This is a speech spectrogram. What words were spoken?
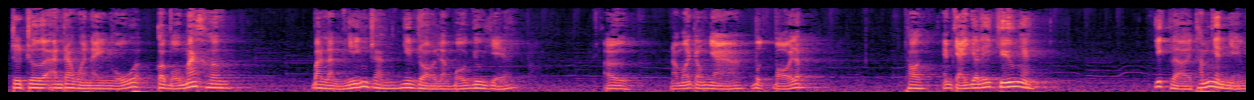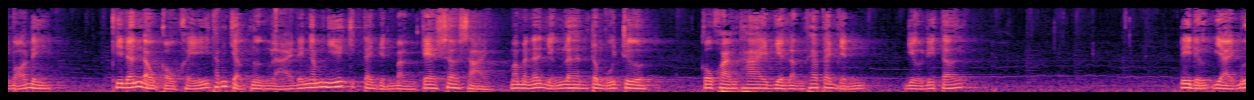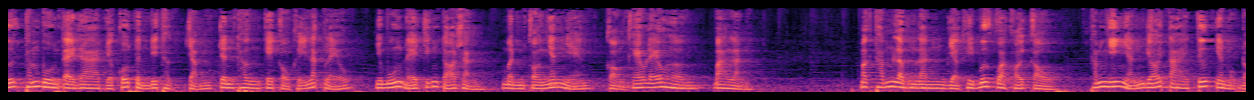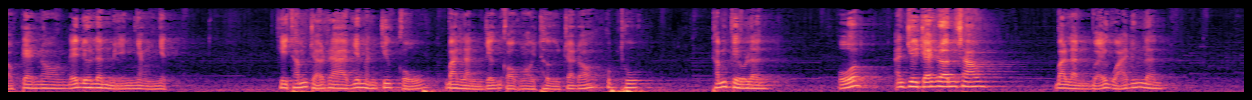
Trưa trưa anh ra ngoài này ngủ, Coi bộ mát hơn. Ba lành nghiến răng nhưng rồi làm bộ vui vẻ. Ừ Nằm ở trong nhà, bực bội lắm. Thôi, em chạy vô lấy chiếu nha. Dứt lời thấm nhanh nhẹn bỏ đi. Khi đến đầu cầu khỉ Thấm chợt ngừng lại để ngắm nghía chiếc tay vịn bằng tre sơ sài Mà mình đã dựng lên trong buổi trưa. Cô khoan thai vừa lần theo tay vịn, Vừa đi tới. Đi được vài bước, Thấm buông tay ra Và cố tình đi thật chậm trên thân cây cầu khỉ lắc lẻo Như muốn để chứng tỏ rằng Mình còn nhanh nhẹn, Còn khéo léo hơn ba lần. Mắt Thấm long lanh Và khi bước qua khỏi cầu, Thấm nhí nhảnh giói tay tước nhanh một đọt tre non Để đưa lên miệng nhằn nhịch. Khi Thấm trở ra với manh chiếu cũ, Ba lành vẫn còn ngồi thừ ra đó hút thuốc. Thấm kêu lên, Ủa, anh chưa chảy rơm sao? Ba lành quể quải đứng lên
